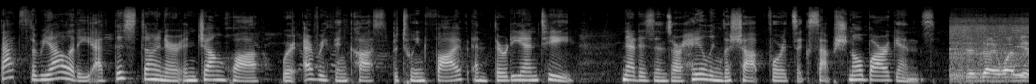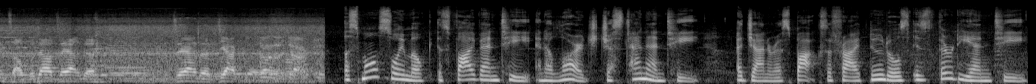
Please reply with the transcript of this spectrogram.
That's the reality at this diner in Changhua, where everything costs between 5 and 30 NT. Netizens are hailing the shop for its exceptional bargains. 现在外面找不到这样的这样的价格。a small soy milk is 5 NT and a large just 10 NT. A generous box of fried noodles is 30 NT.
